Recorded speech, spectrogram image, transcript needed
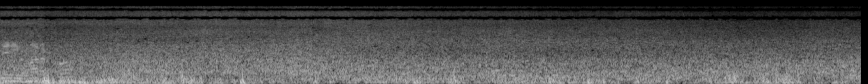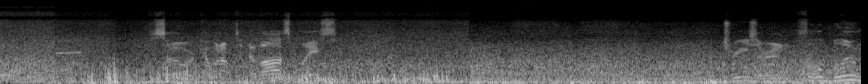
Mini waterfall. So we're to DeVos Place. Trees are in full bloom.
